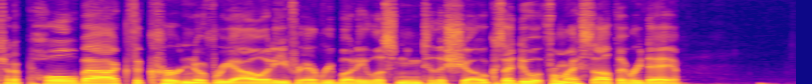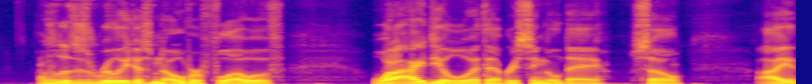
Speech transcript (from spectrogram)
try to pull back the curtain of reality for everybody listening to the show because I do it for myself every day. So this is really just an overflow of what I deal with every single day. So I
